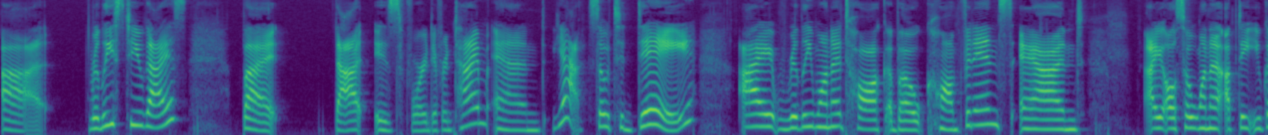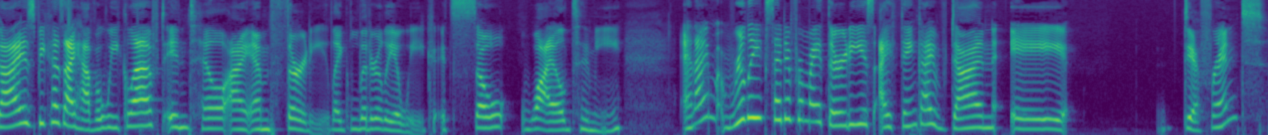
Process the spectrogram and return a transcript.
uh release to you guys but that is for a different time. And yeah, so today I really want to talk about confidence and I also want to update you guys because I have a week left until I am 30, like literally a week. It's so wild to me. And I'm really excited for my 30s. I think I've done a different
